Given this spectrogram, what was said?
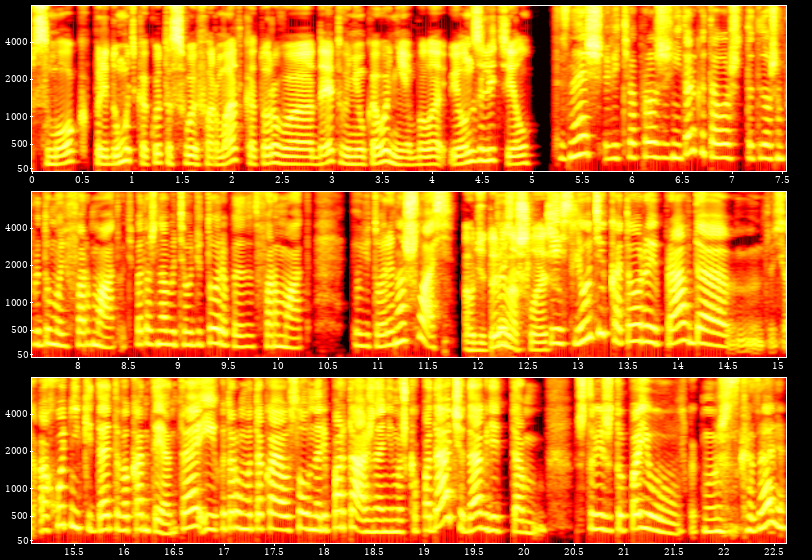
смог придумать какой-то свой формат, которого до этого ни у кого не было, и он залетел. Ты знаешь, ведь вопрос же не только того, что ты должен придумать формат, у тебя должна быть аудитория под этот формат. И аудитория нашлась. Аудитория есть, нашлась. Есть люди, которые, правда, есть охотники до этого контента, и которым вот такая условно репортажная немножко подача, да, где там, что вижу, то пою, как мы уже сказали,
